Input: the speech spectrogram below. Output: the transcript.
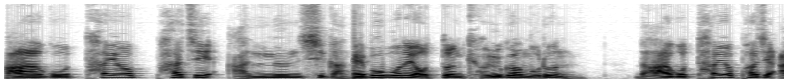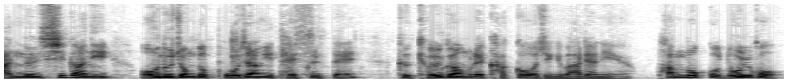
나하고 타협하지 않는 시간. 대부분의 어떤 결과물은 나하고 타협하지 않는 시간이 어느 정도 보장이 됐을 때 그 결과물에 가까워지기 마련이에요. 밥 먹고 놀고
